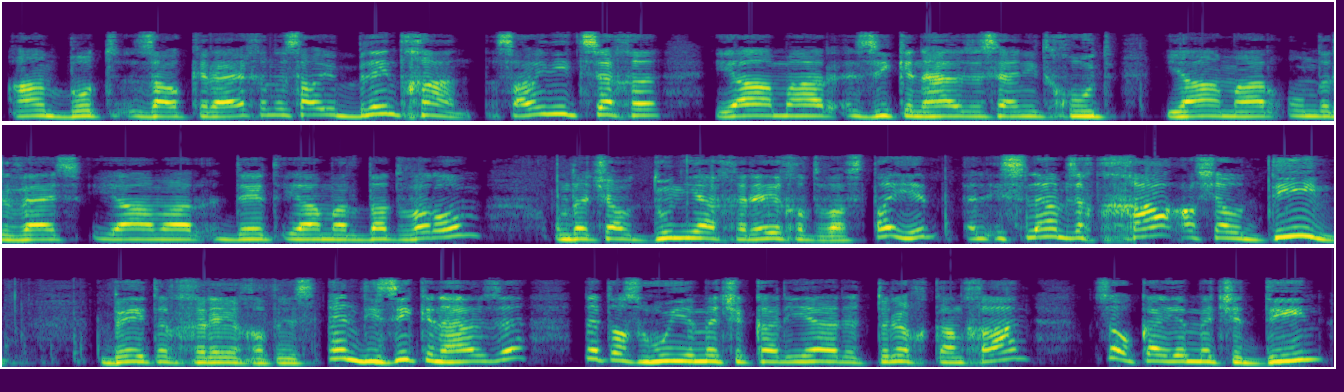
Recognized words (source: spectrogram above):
aanbod zou krijgen, dan zou je blind gaan. Dan zou je niet zeggen, ja maar ziekenhuizen zijn niet goed, ja maar onderwijs, ja maar dit, ja maar dat. Waarom? Omdat jouw dunya geregeld was. Tayyip, en islam zegt, ga als jouw dien beter geregeld is. En die ziekenhuizen, net als hoe je met je carrière terug kan gaan, zo kan je met je dien,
